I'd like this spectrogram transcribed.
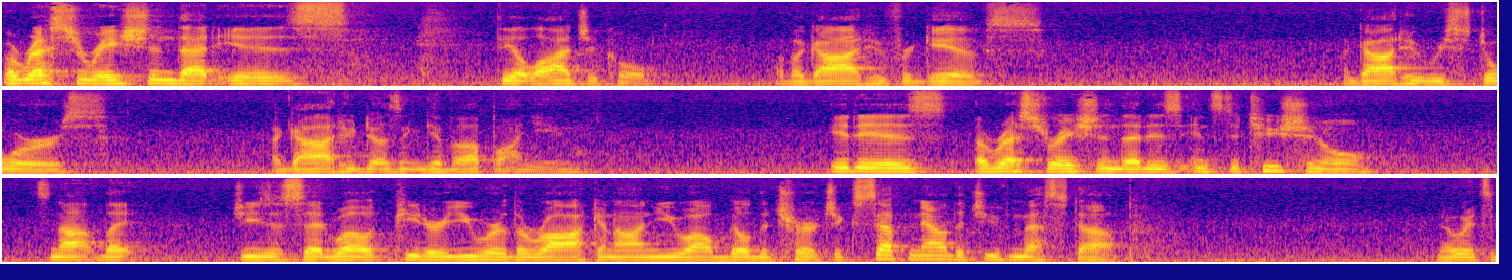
a restoration that is theological of a God who forgives, a God who restores, a God who doesn't give up on you it is a restoration that is institutional. It's not like Jesus said, Well, Peter, you were the rock, and on you I'll build the church, except now that you've messed up. No, it's,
